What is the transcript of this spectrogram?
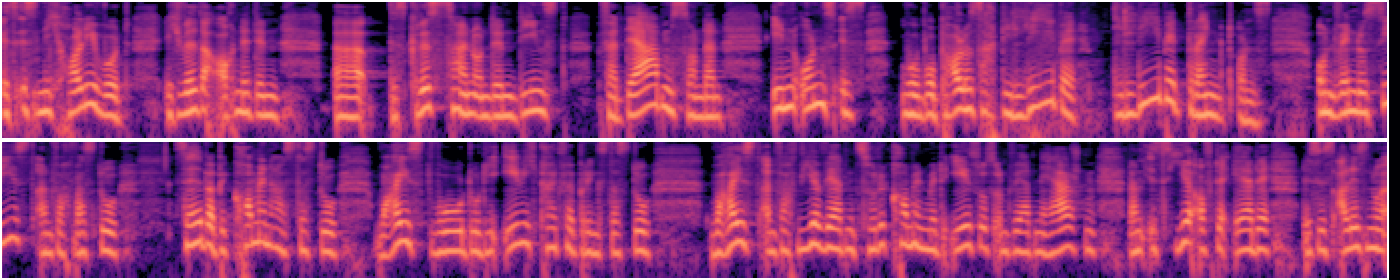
es ist nicht Hollywood. Ich will da auch nicht den äh, das Christsein und den Dienst verderben, sondern in uns ist, wo, wo Paulus sagt, die Liebe, die Liebe drängt uns. Und wenn du siehst einfach, was du selber bekommen hast, dass du weißt, wo du die Ewigkeit verbringst, dass du weißt einfach, wir werden zurückkommen mit Jesus und werden herrschen, dann ist hier auf der Erde, das ist alles nur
